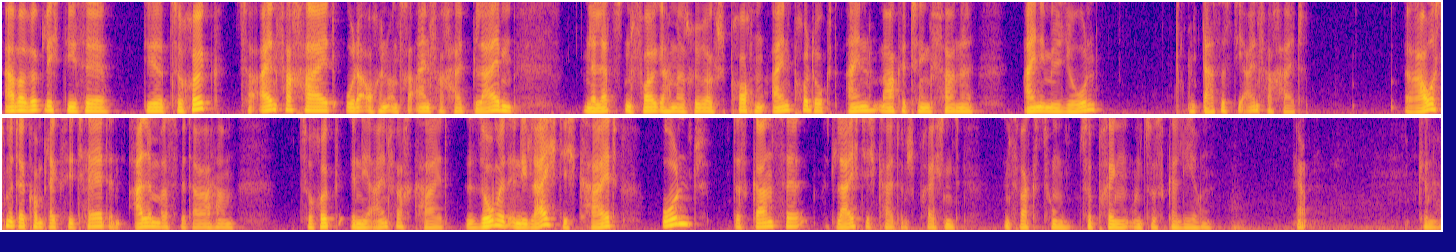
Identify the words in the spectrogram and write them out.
Aber wirklich diese, diese zurück zur Einfachheit oder auch in unserer Einfachheit bleiben. In der letzten Folge haben wir darüber gesprochen, ein Produkt, ein Marketing-Funnel, eine Million. Und das ist die Einfachheit. Raus mit der Komplexität in allem, was wir da haben, zurück in die Einfachkeit, somit in die Leichtigkeit und das Ganze mit Leichtigkeit entsprechend ins Wachstum zu bringen und zu skalieren. Genau.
